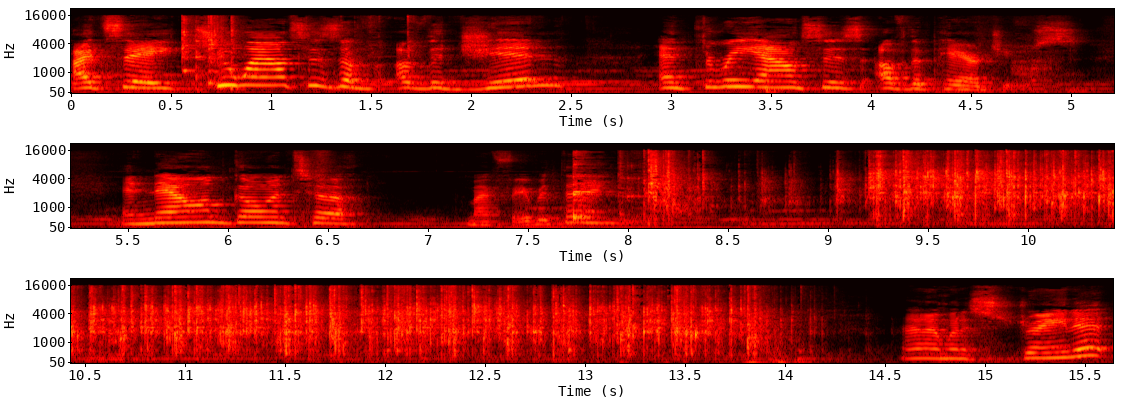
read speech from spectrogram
I'd say two ounces of, of the gin and three ounces of the pear juice. And now I'm going to my favorite thing. And I'm going to strain it.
